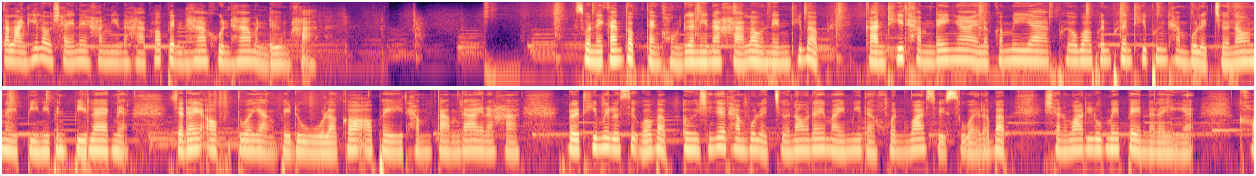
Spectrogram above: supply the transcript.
ตารางที่เราใช้ในครั้งนี้นะคะ ก็เป็น5คูณ5เหมือนเดิมค่ะ ส่วนในการตกแต่งของเดือนนี้นะคะ เราเน้นที่แบบการที่ทำได้ง่ายแล้วก็ไม่ยากเพื่อว่าเพื่อนๆ ที่เพิ่งทำ bullet journal ในปีนี้เป็นปีแรกเนี่ย จะได้เอาตัวอย่างไปดู แล้วก็เอาไปทำตามได้นะคะ โดยที่ไม่รู้สึกว่าแบบเออฉันจะทำ bullet journal ได้ไหมมีแต่คนวาดสวยๆแล้วแบบฉันวาดรูปไม่เป็นอะไรอย่างเงี้ยขอ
